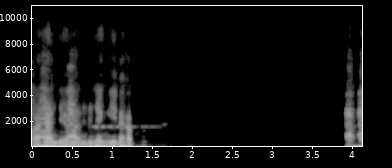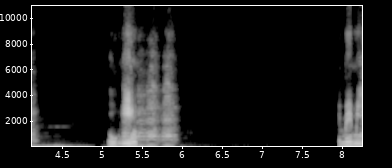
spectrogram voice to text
ว่าห่านเยอรมันเป็นอย่างนี้นะครับลุงอิงจะไม่มี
